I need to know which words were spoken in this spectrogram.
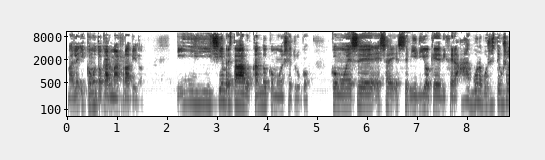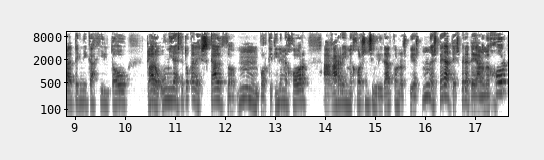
¿vale? Y cómo tocar más rápido. Y siempre estaba buscando como ese truco como ese, ese, ese vídeo que dijera, ah, bueno, pues este usa la técnica heel toe. Claro, uh, mira, este toca descalzo, mm, porque tiene mejor agarre y mejor sensibilidad con los pies. Mm, espérate, espérate, a lo mejor,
